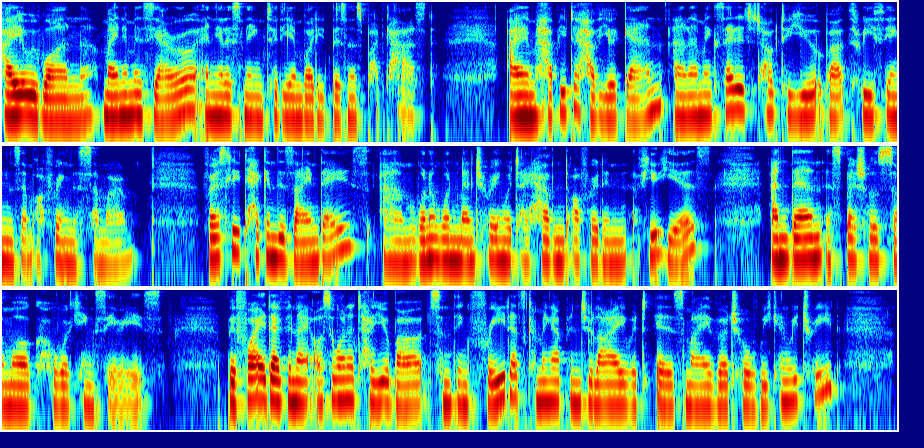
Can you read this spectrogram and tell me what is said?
Hi everyone, my name is Yarrow and you're listening to the Embodied Business Podcast. I am happy to have you again and I'm excited to talk to you about three things I'm offering this summer. Firstly, Tech and Design Days, one on one mentoring, which I haven't offered in a few years, and then a special summer co working series. Before I dive in, I also want to tell you about something free that's coming up in July, which is my virtual weekend retreat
